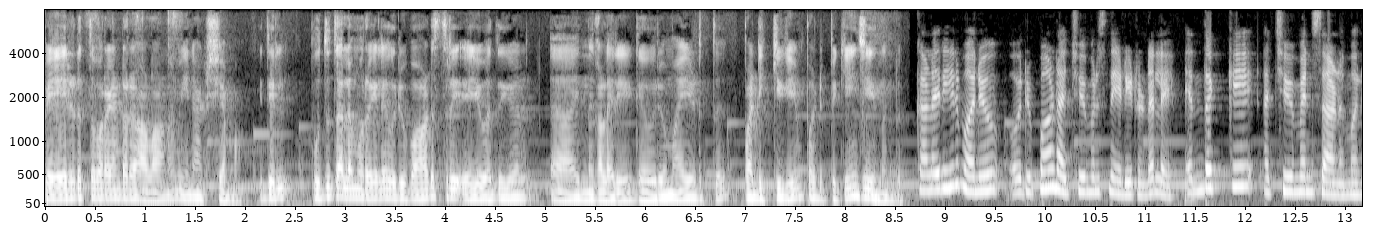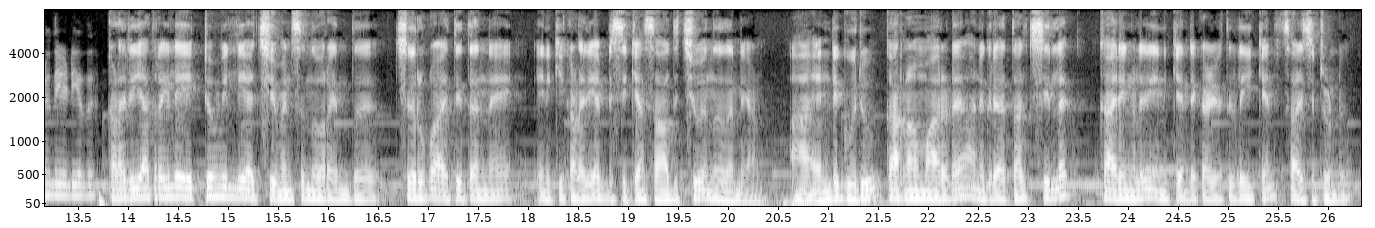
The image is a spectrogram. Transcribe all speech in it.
പേരെടുത്ത് പറയേണ്ട ഒരാളാണ് മീനാക്ഷി അമ്മ. ഇതിൽ പുതുതലമുറയിലെ ഒരുപാട് സ്ത്രീ യുവതികൾ ഇന്ന് കളരി ഗൗരവമായി എടുത്ത് പഠിക്കുകയും പഠിപ്പിക്കുകയും ചെയ്യുന്നുണ്ട്. കളരിയിൽ മനു ഒരുപാട് അച്ചീവ്മെന്റ്സ് നേടിയിട്ടുണ്ട് അല്ലേ എന്തൊക്കെ അച്ചീവ്മെന്റ്സ് ആണ് മനു നേടിയത്? കളരി യാത്രയിലെ ഏറ്റവും വലിയ അച്ചീവ്മെന്റ്സ് എന്ന് പറയുന്നത് ചെറുപ്രായത്തിൽ തന്നെ എനിക്ക് കളരി അഭ്യസിക്കാൻ സാധിച്ചു എന്നത് തന്നെയാണ്. എന്റെ എന്റെ ഗുരു കാരണവന്മാരുടെ അനുഗ്രഹത്താൽ ചില കാര്യങ്ങളിൽ എനിക്ക് എന്റെ കഴിവ് തെളിയിക്കാൻ സാധിച്ചിട്ടുണ്ട്.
